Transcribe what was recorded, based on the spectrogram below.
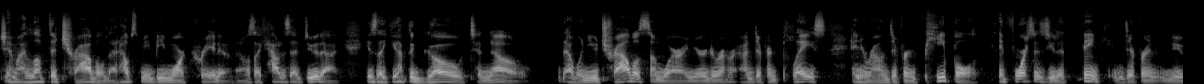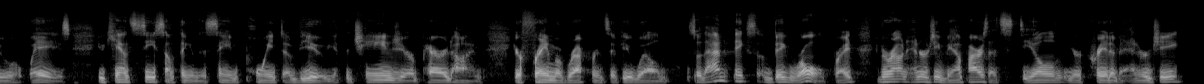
Jim, I love to travel. That helps me be more creative. And I was like, how does that do that? He's like, you have to go to know. That when you travel somewhere and you're in a different place and you're around different people, it forces you to think in different new ways. You can't see something in the same point of view. You have to change your paradigm, your frame of reference, if you will. So that makes a big role, right? If you're around energy vampires that steal your creative energy,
